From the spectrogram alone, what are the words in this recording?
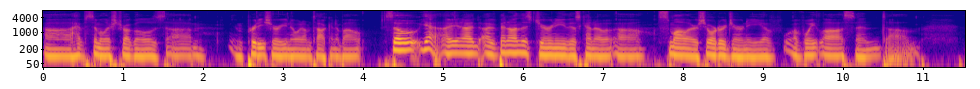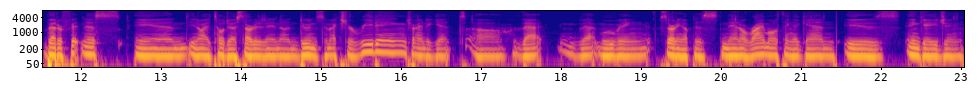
uh, have similar struggles, um, I'm pretty sure you know what I'm talking about. So yeah, I, mean, I have been on this journey, this kind of uh, smaller, shorter journey of of weight loss and um, better fitness. And you know, I told you I started in on doing some extra reading, trying to get uh, that that moving. Starting up this NaNoWriMo thing again is engaging.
